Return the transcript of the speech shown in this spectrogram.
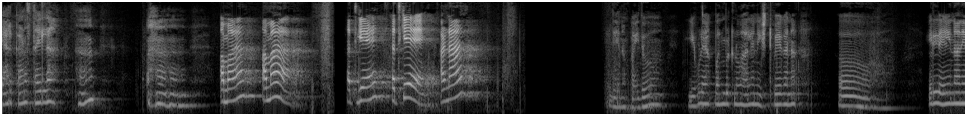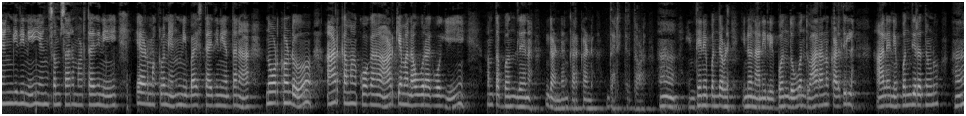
ಯಾರು ಕಾಣಿಸ್ತಾ ಇಲ್ಲ? ಅಮ್ಮ ಅಮ್ಮ! ಅತ್ಗೆ ಅತ್ಗೆ ಅಣ್ಣ! ಇದೇನಪ್ಪ ಇದು? ಇವಳು ಯಾಕೆ ಬಂದ್ಬಿಟ್ಲು? ಹಾಲೇನು ಇಷ್ಟು ಬೇಗನ. ಇಲ್ಲಿ ನಾನು ಹೆಂಗಿದ್ದೀನಿ, ಹೆಂಗ್ ಸಂಸಾರ ಮಾಡ್ತಾ ಇದ್ದೀನಿ ಎರಡು ಮಕ್ಕಳನ್ನ ಹೆಂಗ್ ನಿಭಾಯಿಸ್ತಾ ಇದ್ದೀನಿ ಅಂತನ ನೋಡ್ಕೊಂಡು ಆಡ್ಕಮಕ್ ಹೋಗ ಆಡ್ಕೆಮ ನಾವು ಊರಾಗ ಹೋಗಿ ಅಂತ ಬಂದ್ಲೇನ. ಗಂಡನ ಕರ್ಕೊಂಡು ದರಿತಿದ್ದವಳು ಹ್ಞೂ ಹಿಂದೆನೆ ಬಂದವಳೆ. ಇನ್ನು ನಾನು ನಾನಿಲ್ಲಿ ಬಂದು ಒಂದು ವಾರನೂ ಕಳೆದಿಲ್ಲ. ಆಲೇನೆ ಬಂದಿರೋದು ನೋಡು. ಹಾಂ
